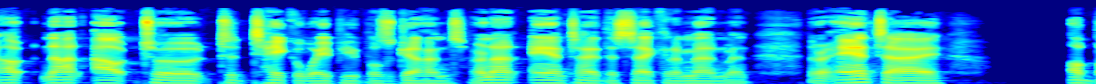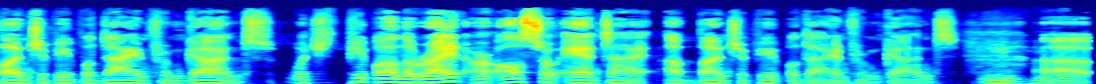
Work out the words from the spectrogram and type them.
out, not out to to take away people's guns. Are not anti the Second Amendment. They're anti a bunch of people dying from guns, which people on the right are also anti a bunch of people dying from guns. Uh,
